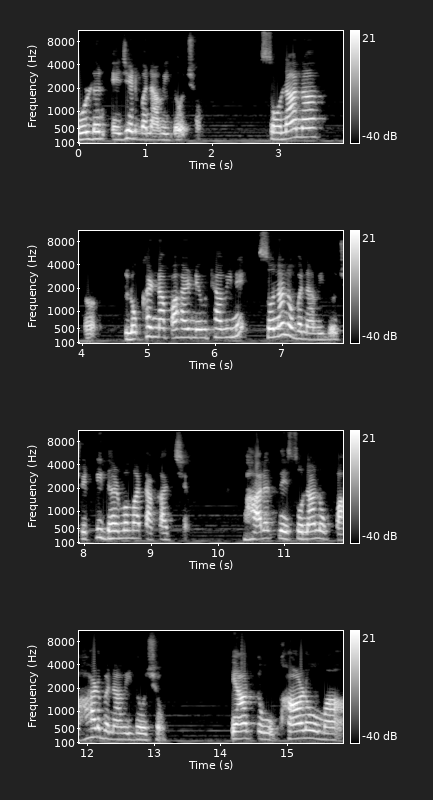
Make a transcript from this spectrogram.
ગોલ્ડન એજેડ બનાવી દો છો. સોનાના લોખંડના પહાડને ઉઠાવીને સોનાનો બનાવી દો છો. એટલી ધર્મમાં તાકાત છે. ભારતને સોનાનો પહાડ બનાવી દો છો. ત્યાં તો ખાણોમાં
